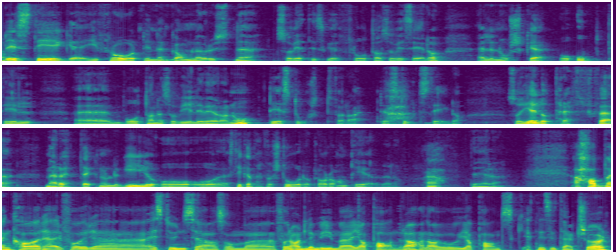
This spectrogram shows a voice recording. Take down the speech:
det steget ifra den gamle, rustne sovjetiske flåta som vi ser, da, eller norske, og opp til eh, båtene som vi leverer nå, det er stort for dem. Det er et stort steg. da. Så det gjelder å treffe med rett teknologi, og, og slik at de forstår det og klarer å håndtere det. da. Ja. Det er det. Jeg hadde en kar her for uh, en stund siden som uh, forhandler mye med japanere. Han har jo japansk etnisitet sjøl.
